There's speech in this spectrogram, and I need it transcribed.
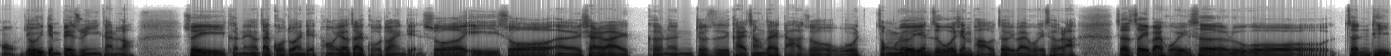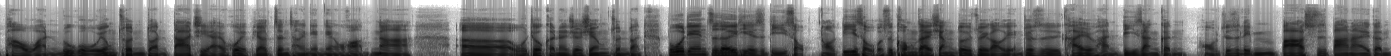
哦，有一点被损益干扰。所以可能要再果断一点哦，要再果断一点。所以说，呃，下礼拜可能就是开仓再打的时候，我总而言之，我会先跑这礼拜回撤啦。这这礼拜回撤，如果整体跑完，如果我用纯短打起来会比较正常一点点的话，那呃，我就可能就先用存短。不过今天值得一提的是第一手。哦，第一手我是空在相对最高点，就是开盘第三根。哦，就是零八四八那一根，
